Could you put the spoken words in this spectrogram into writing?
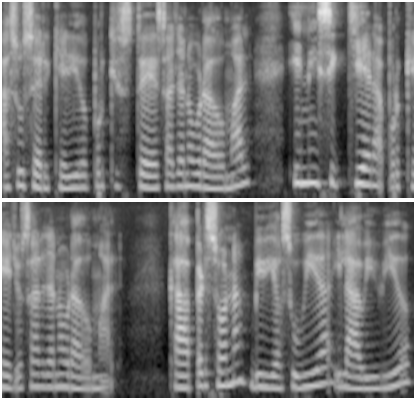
a su ser querido porque ustedes hayan obrado mal y ni siquiera porque ellos hayan obrado mal. Cada persona vivió su vida y la ha vivido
